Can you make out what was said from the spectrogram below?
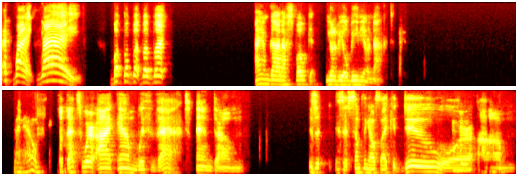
right, right. But but but but but I am God, I've spoken. You're gonna be obedient or not. I know. So that's where I am with that. And um is it is there something else I could do or mm-hmm. um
